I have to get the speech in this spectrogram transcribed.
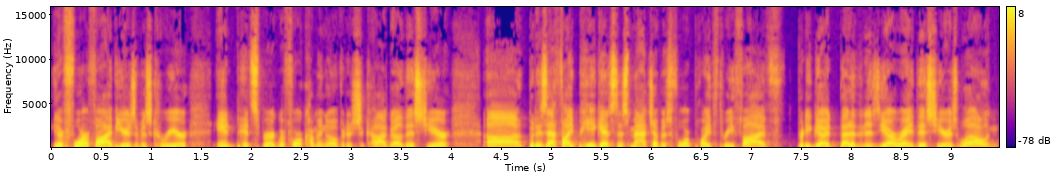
either four or five years of his career in Pittsburgh before coming over to Chicago this year. Uh, but his FIP against this matchup is 4.35, pretty good, better than his ERA this year as well. And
